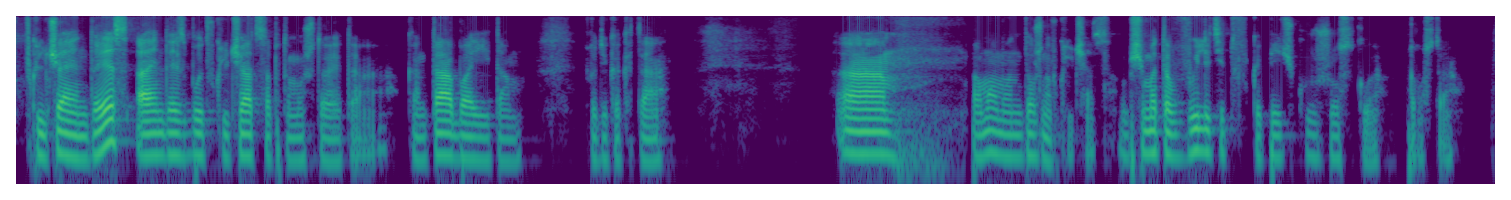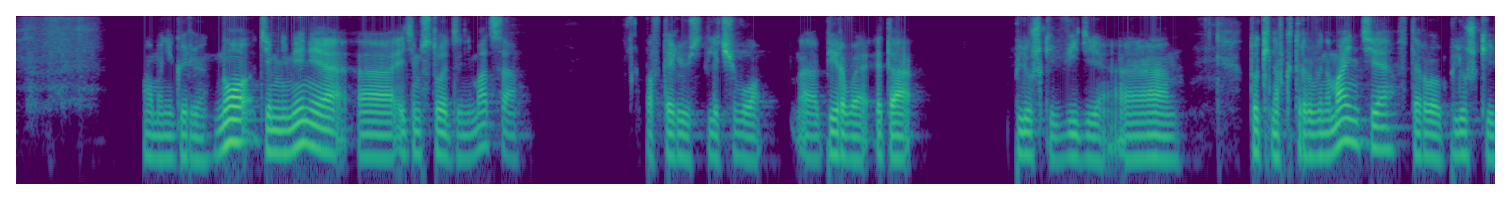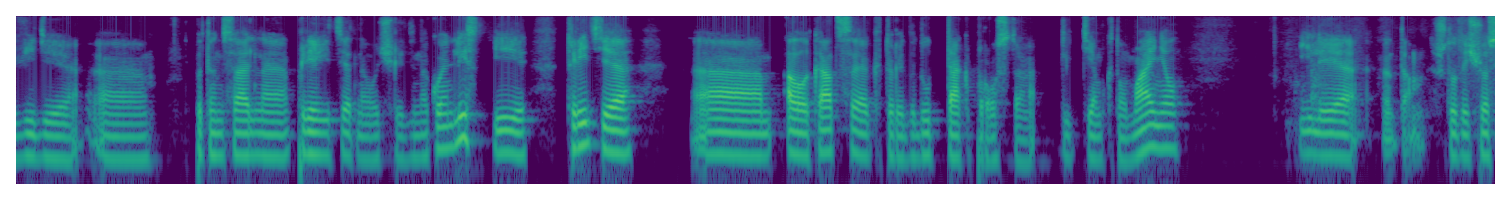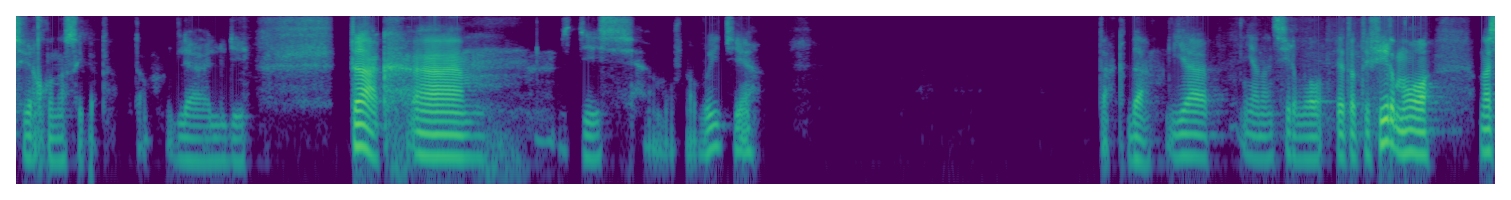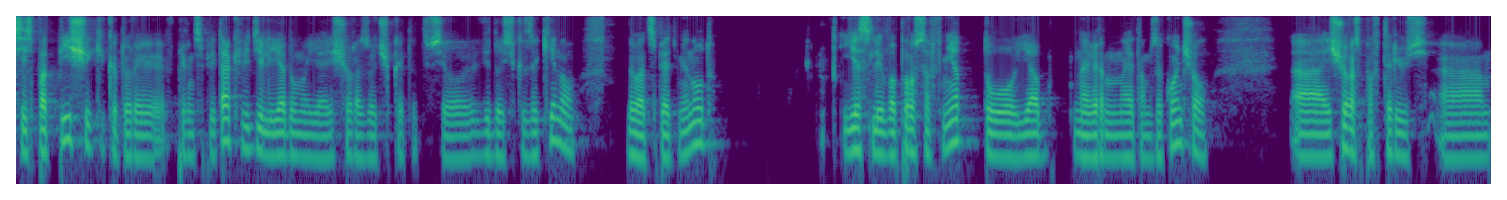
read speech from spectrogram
включая НДС, а НДС будет включаться, потому что это Контаба и там вроде как это... Э, по-моему, он должно включаться. В общем, это вылетит в копеечку жесткую просто мама не горюй. Но, тем не менее, э, этим стоит заниматься. Повторюсь, для чего? Э, первое – это плюшки в виде э, токенов, которые вы намайните. Второе – плюшки в виде потенциальная приоритетная очереди на CoinList. И третье – аллокация, которые дадут так просто тем, кто майнил, или там что-то еще сверху насыпят там для людей. Так, э, здесь можно выйти. Так, да, я не анонсировал этот эфир, но у нас есть подписчики, которые, в принципе, и так видели. Я думаю, я еще разочек этот все видосик закинул. 25 минут. Если вопросов нет, то я, наверное, на этом закончил. А, еще раз повторюсь, а,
